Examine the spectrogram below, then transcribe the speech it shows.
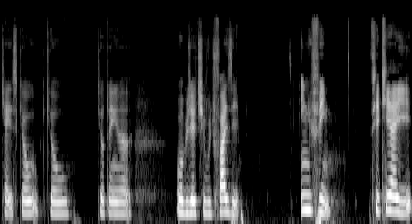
que é isso que eu que eu que eu tenho o objetivo de fazer. Enfim, fiquem aí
